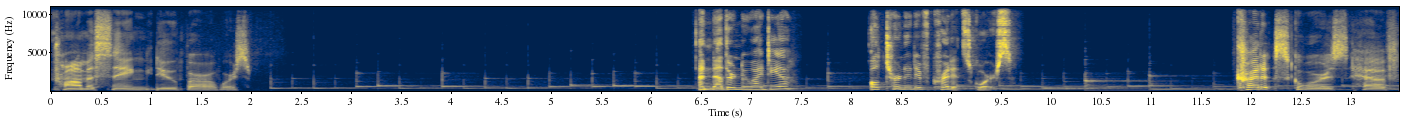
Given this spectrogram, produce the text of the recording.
promising new borrowers. Another new idea? alternative credit scores. Credit scores have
